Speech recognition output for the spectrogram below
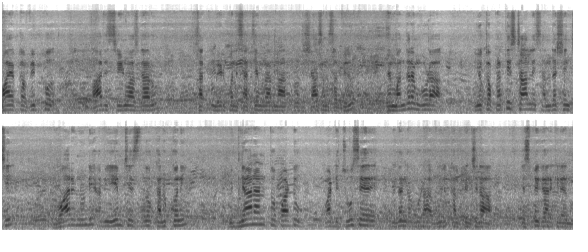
మా యొక్క విప్ ఆది శ్రీనివాస్ గారు సత్ మేడుపల్లి సత్యం గారు నా శాసనసభ్యులు. మేమందరం కూడా ఈ యొక్క ప్రతి స్టాల్ని సందర్శించి వారి నుండి అవి ఏం చేస్తుందో కనుక్కొని విజ్ఞానంతో పాటు వాటిని చూసే విధంగా కూడా వీలు కల్పించిన ఎస్పీ గారికి నేను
